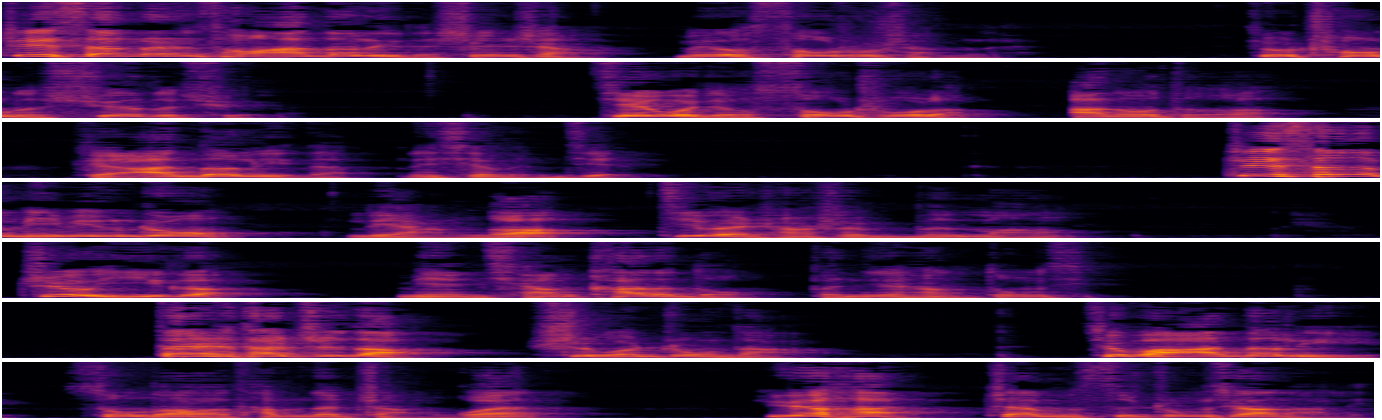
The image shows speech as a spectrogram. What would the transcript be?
这三个人从安德里的身上没有搜出什么来，就冲着靴子去了，结果就搜出了阿诺德给安德里的那些文件。这三个民兵中，两个基本上是文盲。只有一个勉强看得懂文件上的东西，但是他知道事关重大，就把安德里送到了他们的长官约翰·詹姆斯中校那里。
